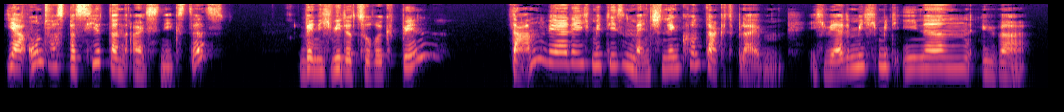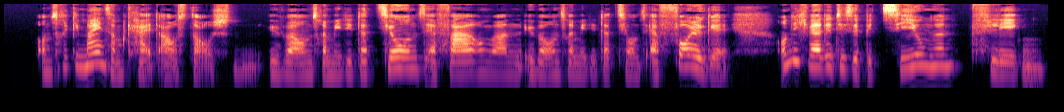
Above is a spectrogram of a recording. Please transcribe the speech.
Ja, und was passiert dann als nächstes? Wenn ich wieder zurück bin, dann werde ich mit diesen Menschen in Kontakt bleiben. Ich werde mich mit ihnen über unsere Gemeinsamkeit austauschen, über unsere Meditationserfahrungen, über unsere Meditationserfolge. Und ich werde diese Beziehungen pflegen.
